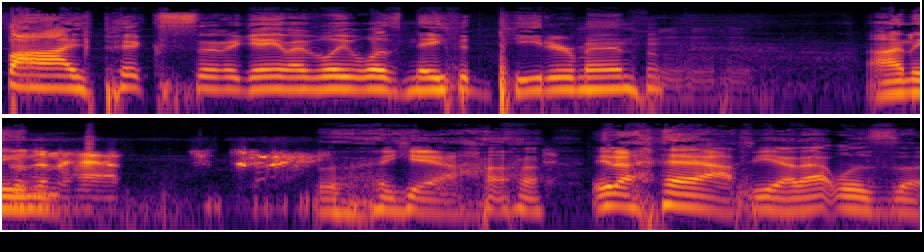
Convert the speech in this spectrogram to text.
five picks in a game. I believe it was Nathan Peterman. I mean, in a half. Uh, yeah, in a half. Yeah, that was uh,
